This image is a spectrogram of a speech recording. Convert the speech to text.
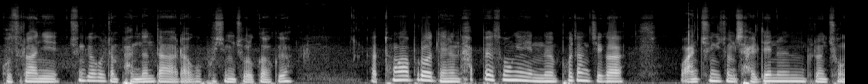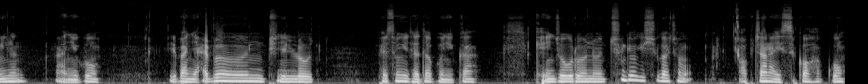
고스란히 충격을 좀 받는다라고 보시면 좋을 것 같고요. 그러니까 통합으로 되는 합배송에 있는 포장지가 완충이 좀 잘 되는 그런 종이는 아니고 일반 얇은 비닐로 배송이 되다 보니까 개인적으로는 충격 이슈가 좀 없잖아 있을 것 같고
